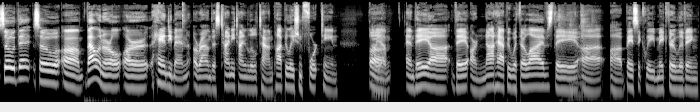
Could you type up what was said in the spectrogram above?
So they so um Val and Earl are handymen around this tiny, tiny little town, population fourteen. Um yeah. And they uh they are not happy with their lives. They uh uh basically make their living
